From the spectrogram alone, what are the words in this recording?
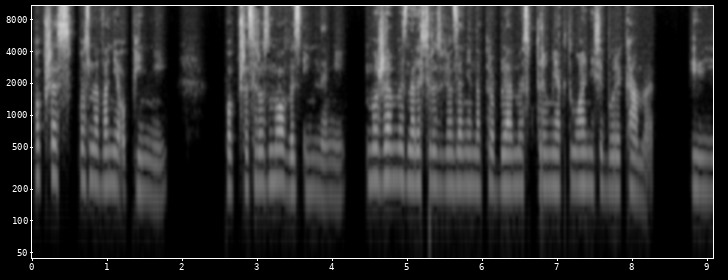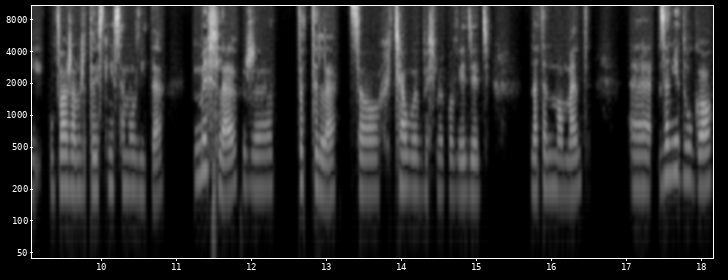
poprzez poznawanie opinii, poprzez rozmowy z innymi, możemy znaleźć rozwiązania na problemy, z którymi aktualnie się borykamy. I uważam, że to jest niesamowite. Myślę, że to tyle, co chciałybyśmy powiedzieć na ten moment. E, za niedługo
